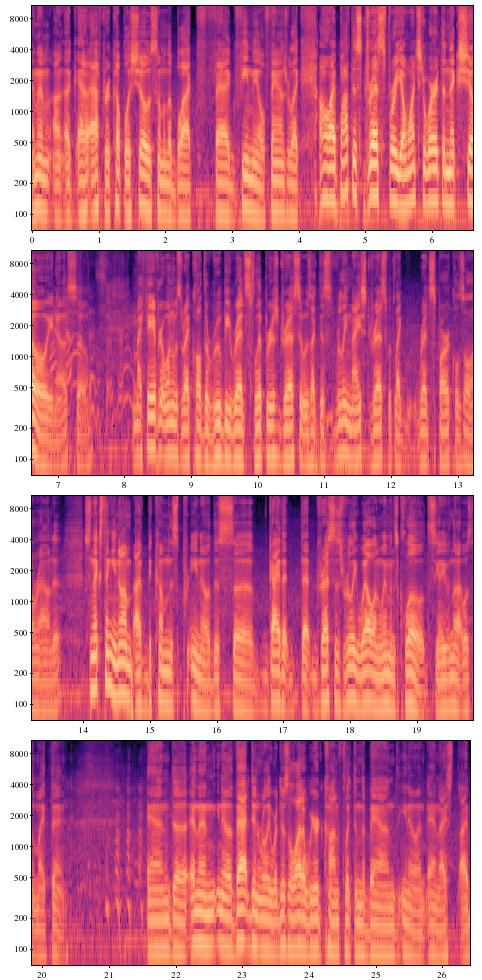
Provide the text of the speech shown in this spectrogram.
And then uh, after a couple of shows, some of the black fag female fans were like, "Oh, I bought this dress for you. I want you to wear it the next show," you know. so my favorite one was what I called the ruby red slippers dress. It was like this really nice dress with like red sparkles all around it. So next thing you know, i have become this you know this uh, guy that that dresses really well in women's clothes. You know, even though that wasn't my thing. and uh, and then you know that didn't really work. There's a lot of weird conflict in the band, you know, and, and I, I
